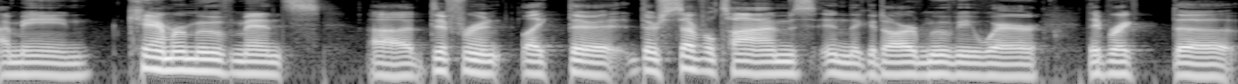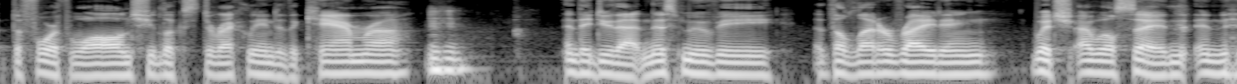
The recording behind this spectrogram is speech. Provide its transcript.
I mean, camera movements, uh, different like there. There's several times in the Godard movie where they break the the fourth wall and she looks directly into the camera, Mhm. and they do that in this movie. The letter writing, which I will say in in,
